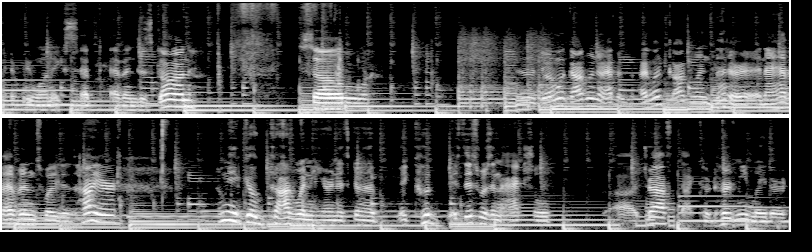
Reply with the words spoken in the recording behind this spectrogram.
everyone except Evans is gone. So, uh, do I want Godwin or Evans? I like Godwin better, and I have Evans weighted higher. I'm gonna go Godwin here, and it's gonna. It could. If this was an actual uh, draft, that could hurt me later,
